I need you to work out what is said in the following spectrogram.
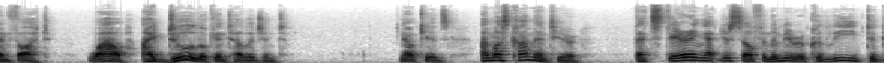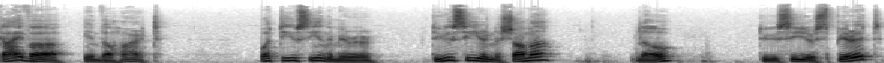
and thought, Wow, I do look intelligent. Now, kids, I must comment here that staring at yourself in the mirror could lead to gaiva in the heart. What do you see in the mirror? Do you see your neshama? No. Do you see your spirit?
